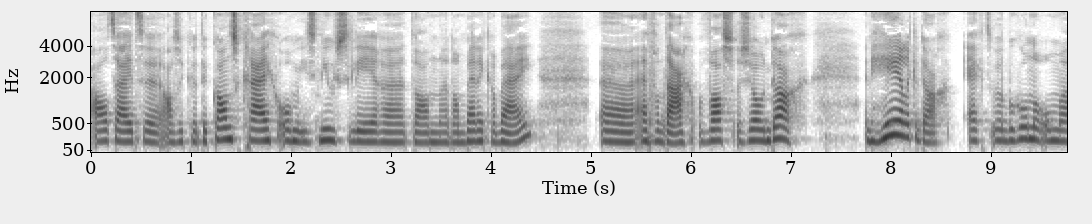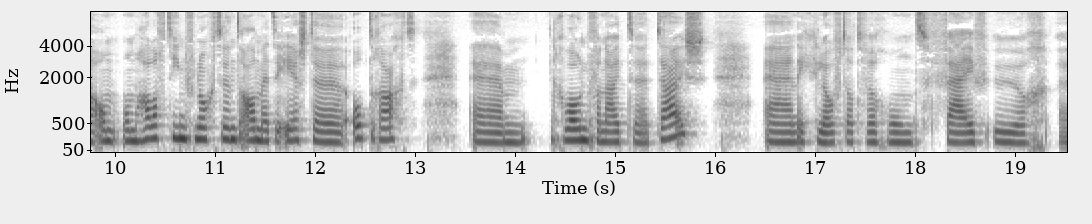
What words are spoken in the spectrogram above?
altijd als ik de kans krijg om iets nieuws te leren, dan, dan ben ik erbij. en vandaag was zo'n dag. Een heerlijke dag. Echt, we begonnen om, om, om half tien vanochtend al met de eerste opdracht. Um, gewoon vanuit thuis. En ik geloof dat we rond vijf uur uh,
